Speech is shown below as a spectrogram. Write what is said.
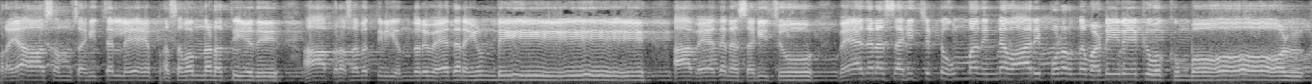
പ്രയാസം സഹിച്ചല്ലേ പ്രസവം നടത്തിയത്? ആ പ്രസവത്തിൽ എന്തൊരു വേദനയുണ്ട്? ആ വേദന സഹിച്ചു. വേദന സഹിച്ചിട്ട് ഉമ്മ നിന്നെ വാരി പുണർന്ന് മടിയിലേക്ക് വെക്കുമ്പോൾ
